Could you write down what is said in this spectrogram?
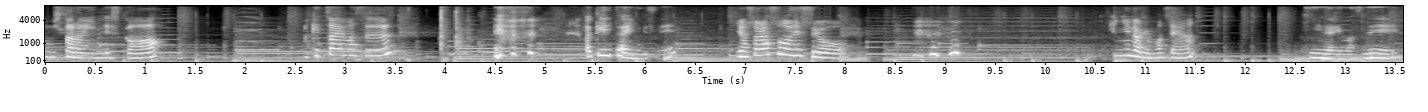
どうしたらいいんですか？開けちゃいます？開けたいんですね。いや、そりゃそうですよ。気になりません？気になりますね。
